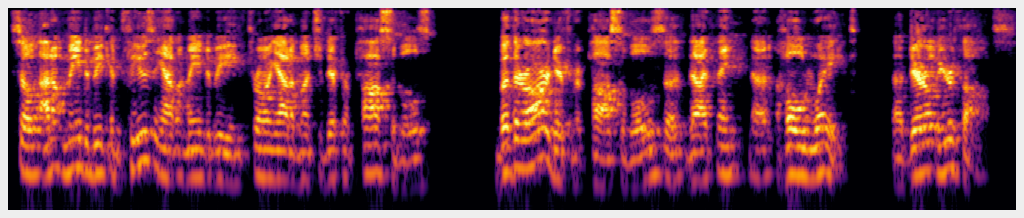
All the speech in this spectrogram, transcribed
So I don't mean to be confusing. I don't mean to be throwing out a bunch of different possibles, but there are different possibles uh, that I think uh, hold weight. Daryl, your thoughts?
